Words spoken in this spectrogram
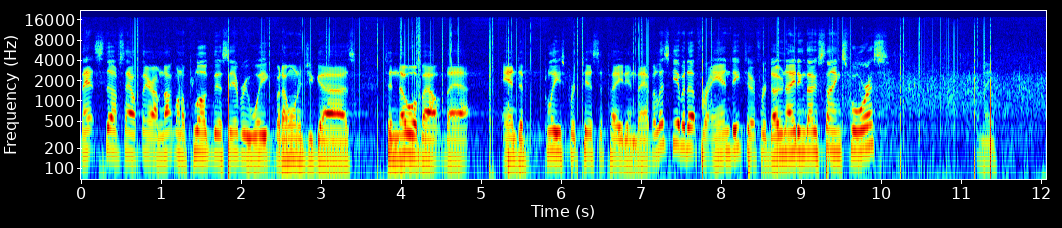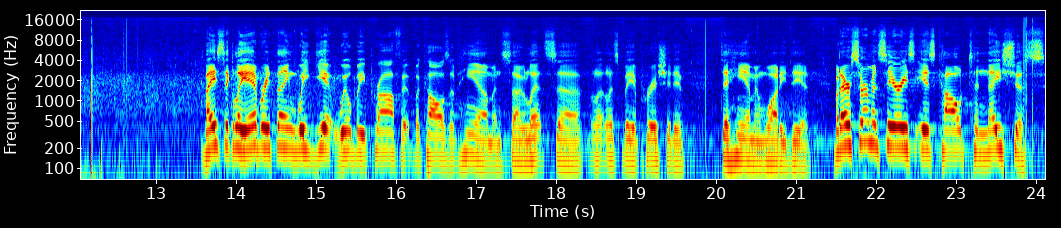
that stuff's out there. I'm not going to plug this every week, but I wanted you guys to know about that and to please participate in that. But let's give it up for Andy to, for donating those things for us. I mean, basically everything we get will be profit because of him, and so let's uh, let, let's be appreciative to him and what he did. But our sermon series is called Tenacious,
